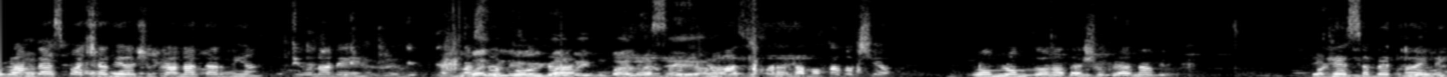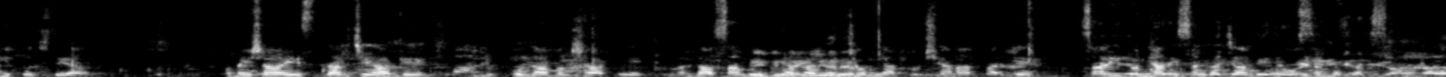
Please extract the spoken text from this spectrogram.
ਗੁਰੂ ਰਾਮਦਾਸ ਪਾਤਸ਼ਾਹ ਜੀ ਸ਼ੁਕਰਾਨਾ ਕਰਦੀ ਹਾਂ ਕਿ ਉਹਨਾਂ ਨੇ ਮਸਲ ਕੋਲ ਦਾ ਨਮਾਜ਼ ਪੜਨ ਦਾ ਮੌਕਾ ਬਖਸ਼ਿਆ। ਰੋਮ ਰੋਮ ਤੋਂ ਉਹਨਾਂ ਦਾ ਸ਼ੁਕਰਾਨਾ। ਦੇਖੇ ਸਭੇ ਥਾਈ ਨਹੀਂ ਤੁਝਦੇ ਆ। ਹਮੇਸ਼ਾ ਇਸ ਦਰ 'ਚ ਆ ਕੇ ਖੁੱਲਾ ਬਖਸ਼ਾ ਕੇ ਅਰਦਾਸਾਂ ਬੇਨਤੀਆਂ ਕਰਕੇ ਚੋਲੀਆਂ ਖੁਸ਼ੀਆਂ ਨਾਲ ਭਰ ਕੇ ਸਾਰੀ ਦੁਨੀਆ ਦੀ ਸੰਗਤ ਜਾਂਦੀ ਤੇ ਉਸ ਸੰਗਤ ਦਾ ਸਹਾਰਾ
